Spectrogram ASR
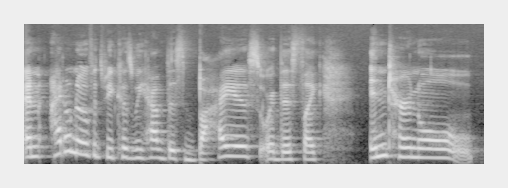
And I don't know if it's because we have this bias or this like internal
